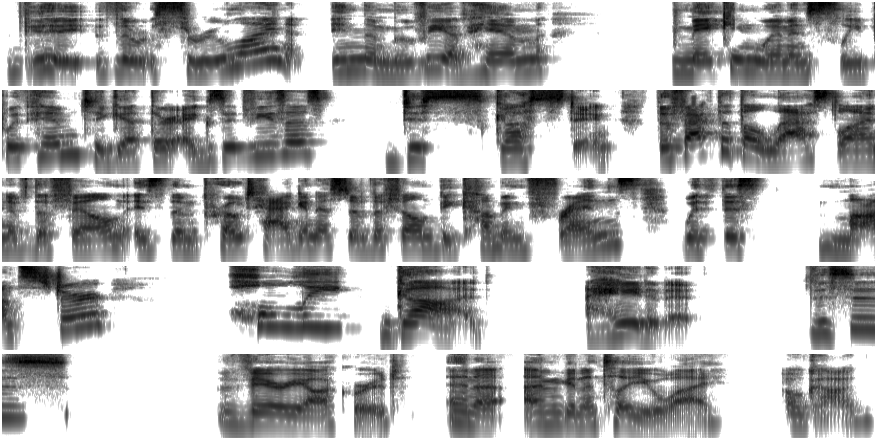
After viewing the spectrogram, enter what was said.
The the through line in the movie of him making women sleep with him to get their exit visas disgusting. The fact that the last line of the film is the protagonist of the film becoming friends with this monster, holy God, I hated it. This is very awkward, and uh, I'm going to tell you why. Oh, God.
